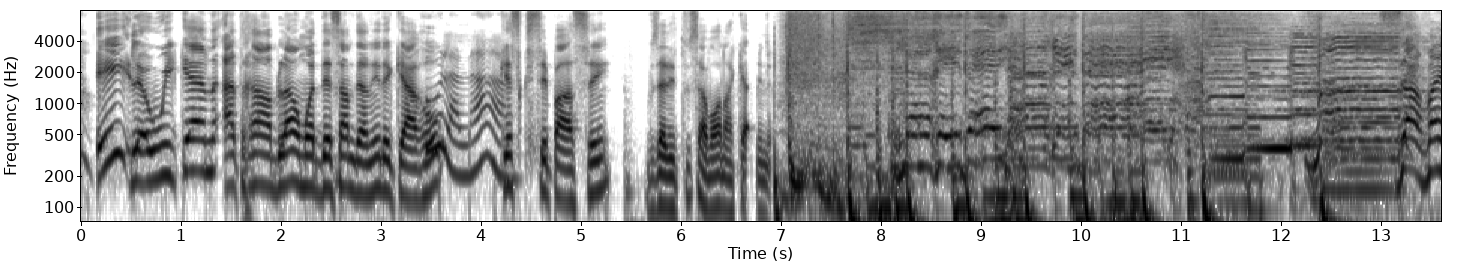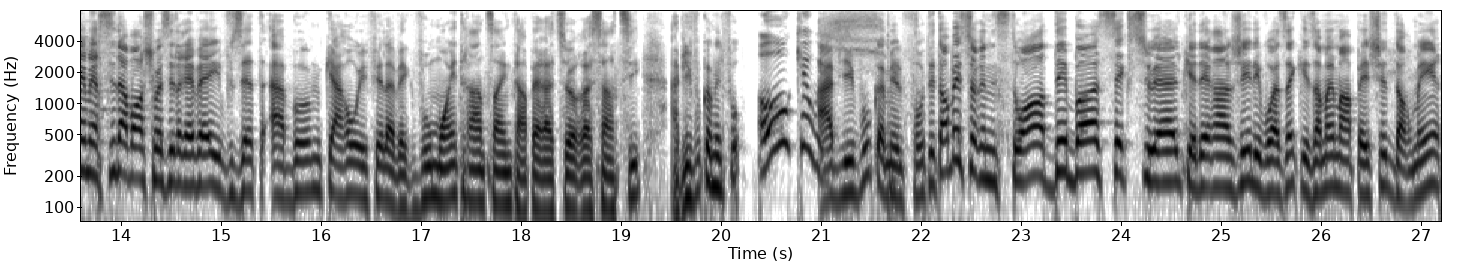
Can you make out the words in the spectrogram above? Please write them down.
et le week-end à Tremblant au mois de décembre dernier de Caro. Oh là là. Qu'est-ce qui s'est passé? Vous allez tout savoir dans 4 minutes. Le réveil. Le réveil. 6h20, merci d'avoir choisi le réveil. Vous êtes à Boum, Caro et Phil avec vous, moins 35 température ressentie. Habillez-vous comme il faut. Oh que oui. Habillez-vous comme il faut. T'es tombé sur une histoire, débat sexuel qui a dérangé les voisins, qui les a même empêchés de dormir.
